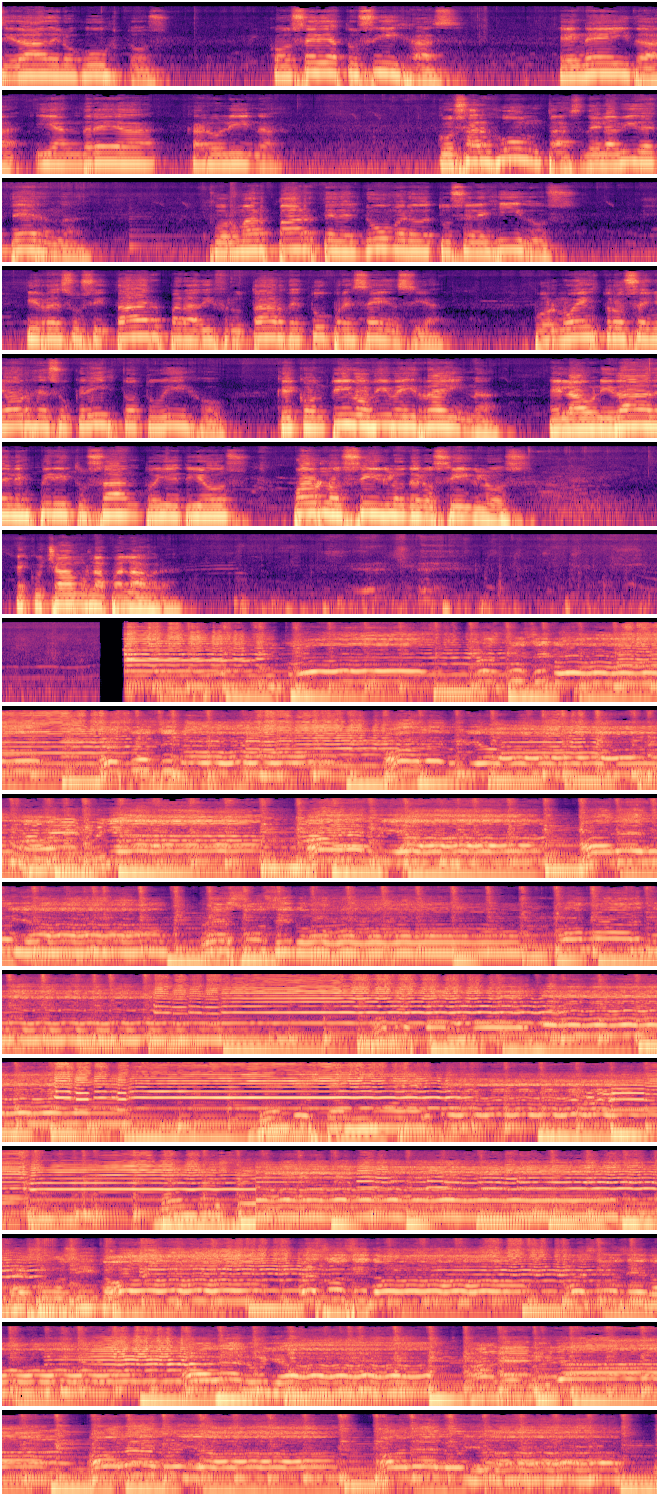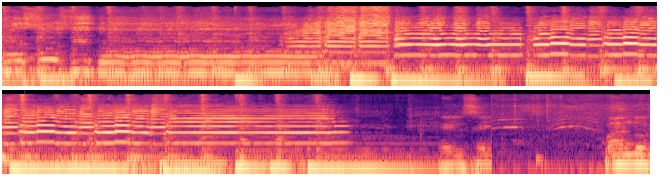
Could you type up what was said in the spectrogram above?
de los justos, concede a tus hijas, Eneida y Andrea Carolina, gozar juntas de la vida eterna, formar parte del número de tus elegidos y resucitar para disfrutar de tu presencia. Por nuestro Señor Jesucristo, tu Hijo, que contigo vive y reina en la unidad del Espíritu Santo y es Dios por los siglos de los siglos. Escuchamos la palabra.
